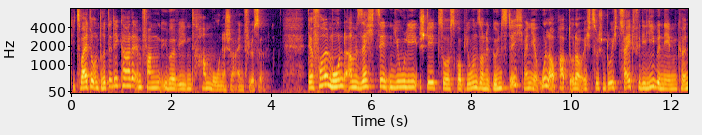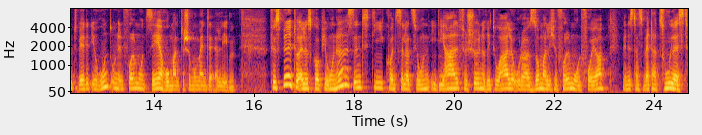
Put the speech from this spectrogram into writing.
Die zweite und dritte Dekade empfangen überwiegend harmonische Einflüsse. Der Vollmond am 16. Juli steht zur Skorpionsonne günstig. Wenn ihr Urlaub habt oder euch zwischendurch Zeit für die Liebe nehmen könnt, werdet ihr rund um den Vollmond sehr romantische Momente erleben. Für spirituelle Skorpione sind die Konstellationen ideal für schöne Rituale oder sommerliche Vollmondfeuer, wenn es das Wetter zulässt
